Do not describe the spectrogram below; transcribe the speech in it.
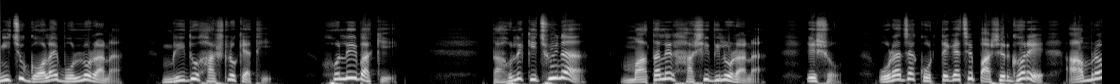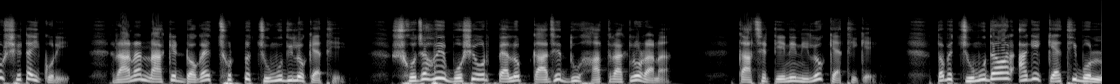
নিচু গলায় বলল, রানা, মৃদু হাসল ক্যাথি। হলেই বাকি তাহলে কিছুই না। মাতালের হাসি দিল রানা। এসো, ওরা যা করতে গেছে পাশের ঘরে, আমরাও সেটাই করি। রানার নাকের ডগায় ছোট্ট চুমু দিল ক্যাথি। সোজা হয়ে বসে ওর প্যালপ কাজে দু হাত রাখল রানা। কাছে টেনে নিল ক্যাথিকে। তবে চুমু দেওয়ার আগে ক্যাথি বলল,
